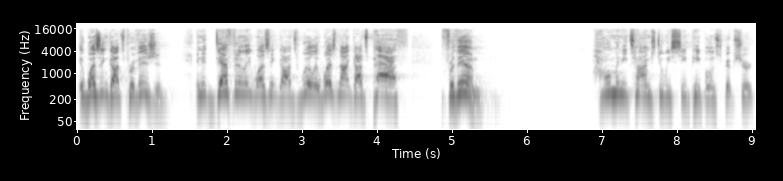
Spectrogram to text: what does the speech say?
It wasn't God's provision. And it definitely wasn't God's will. It was not God's path for them. How many times do we see people in scripture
